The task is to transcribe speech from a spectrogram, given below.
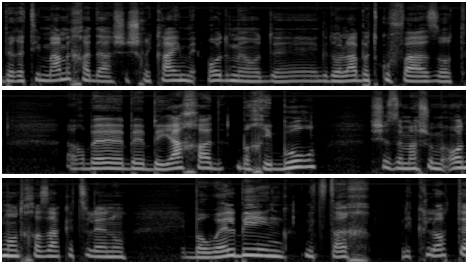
ברתימה מחדש. השחיקה היא מאוד מאוד גדולה בתקופה הזאת. הרבה ב- ביחד, בחיבור, שזה משהו מאוד מאוד חזק אצלנו. ב-well-being נצטרך לקלוט uh,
